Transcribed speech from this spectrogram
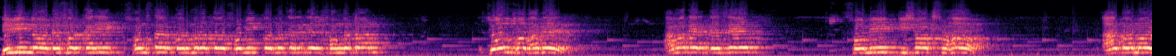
বিভিন্ন বেসরকারি সংস্থার কর্মরত শ্রমিক কর্মচারীদের সংগঠন, যৌথভাবে আমাদের দেশের শ্রমিক, কৃষক সহ আপামর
